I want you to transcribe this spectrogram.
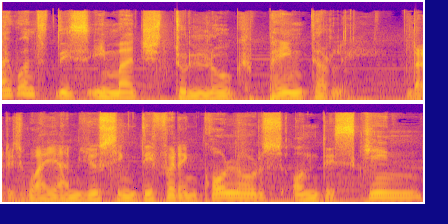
I want this image to look painterly. That is why I'm using different colors on the skin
